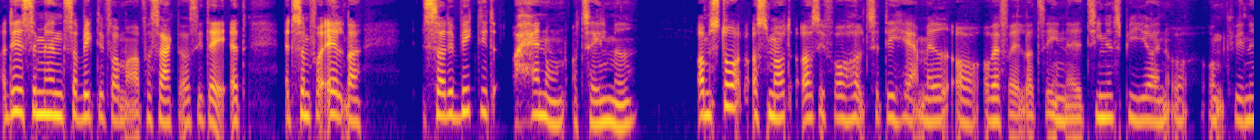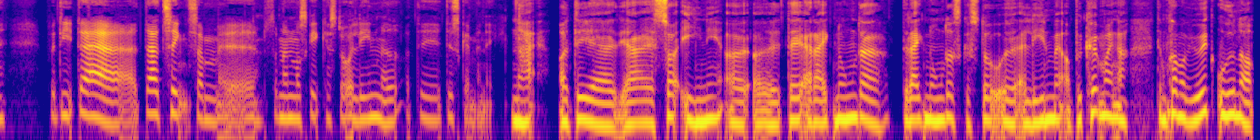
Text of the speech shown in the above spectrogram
Og det er simpelthen så vigtigt for mig at få sagt også i dag, at, at som forældre, så er det vigtigt at have nogen at tale med om stort og småt, også i forhold til det her med at, at være forældre til en uh, teenagepige og en uh, ung kvinde. Fordi der er, der er ting, som, uh, som man måske kan stå alene med, og det, det skal man ikke. Nej, og det er, jeg er så enig, og, og det er der ikke nogen, der, det er der ikke nogen, der skal stå uh, alene med. Og bekymringer, dem kommer vi jo ikke udenom.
